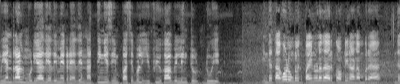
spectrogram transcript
முயன்றால் முடியாது எதுவுமே கிடையாது. Nothing is impossible if you have willing to do it இந்த தகவல் உங்களுக்கு பயனுள்ளதாக இருக்கும் அப்படின்னு நான் நம்புகிறேன் இந்த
